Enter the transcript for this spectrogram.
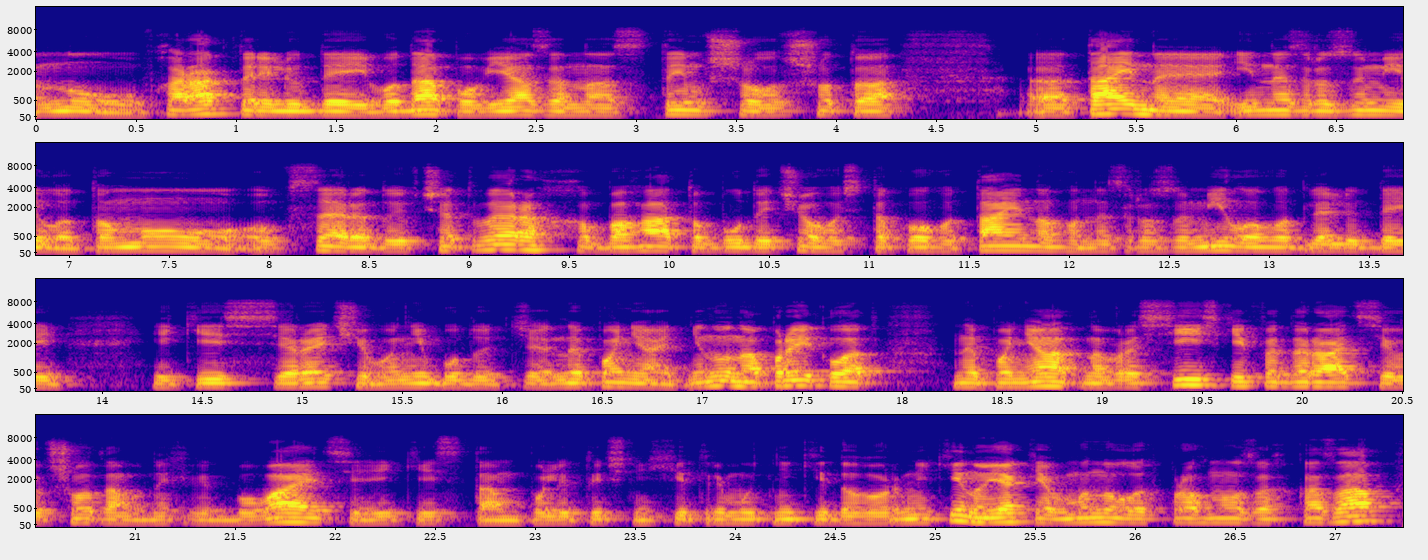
ну, в характері людей вода пов'язана з тим, що що-то е, тайне і незрозуміло. Тому в середу і в четвер багато буде чогось такого тайного, незрозумілого для людей. Якісь речі вони будуть непонятні. Ну, наприклад, непонятно в Російській Федерації, от що там в них відбувається, якісь там політичні хитрі мутніки, договорники. Ну, як я в минулих прогнозах казав,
